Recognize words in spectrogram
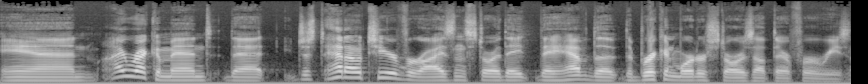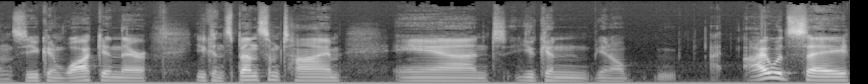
And I recommend that just head out to your Verizon store. They they have the the brick and mortar stores out there for a reason. So you can walk in there, you can spend some time, and you can you know, I would say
